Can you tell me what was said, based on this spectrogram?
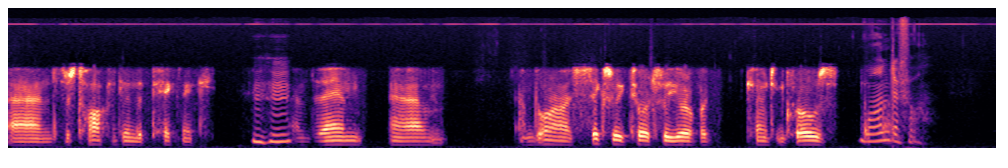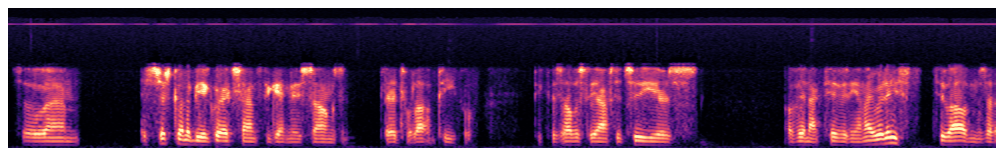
and there's talk of doing the picnic, Mm-hmm. and then um, I'm going on a six week tour through Europe with Counting Crows. Wonderful. So um, it's just going to be a great chance to get new songs and play to a lot of people, because obviously after two years of inactivity, and I released two albums that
